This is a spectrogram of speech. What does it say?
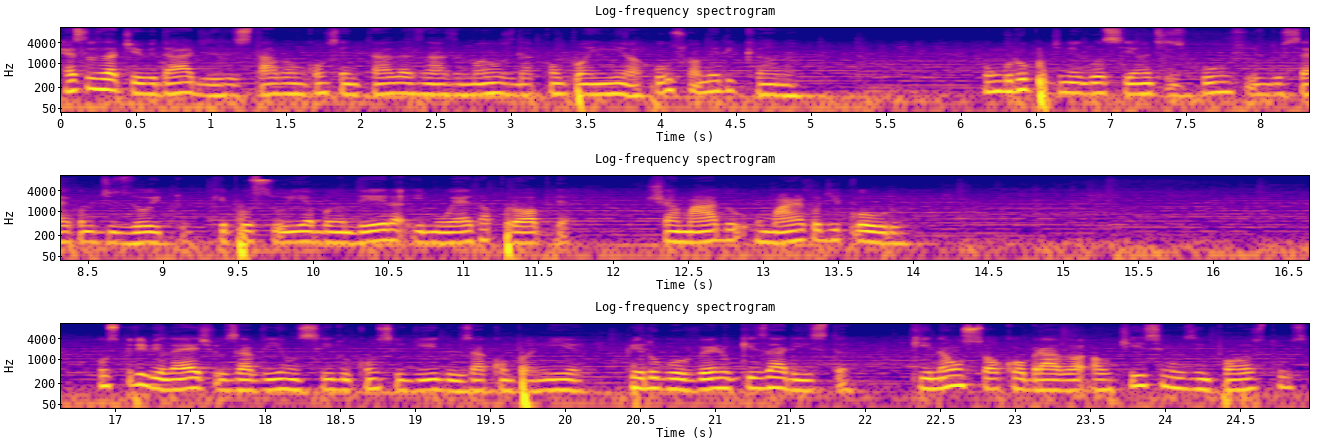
Essas atividades estavam concentradas nas mãos da Companhia Russo-Americana, um grupo de negociantes russos do século XVIII que possuía bandeira e moeda própria, chamado o Marco de Couro. Os privilégios haviam sido concedidos à companhia pelo governo czarista, que não só cobrava altíssimos impostos,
